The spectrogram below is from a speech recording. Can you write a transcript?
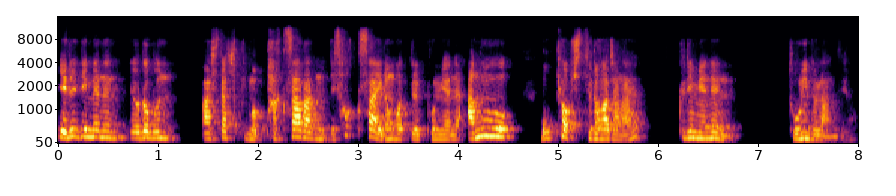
예를 들면은 여러분 아시다시피 뭐 박사라든지 석사 이런 것들 보면 아무 목표 없이 들어가잖아요 그러면은 돈이 별로 안 돼요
